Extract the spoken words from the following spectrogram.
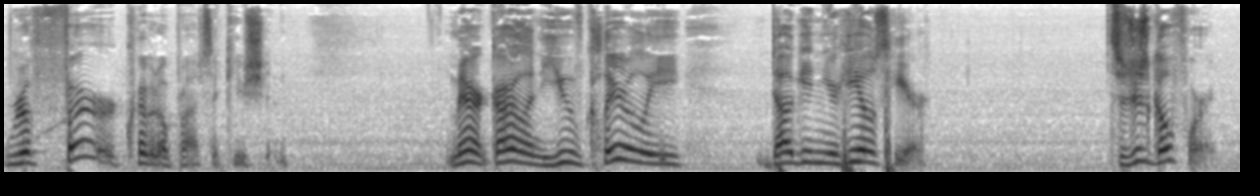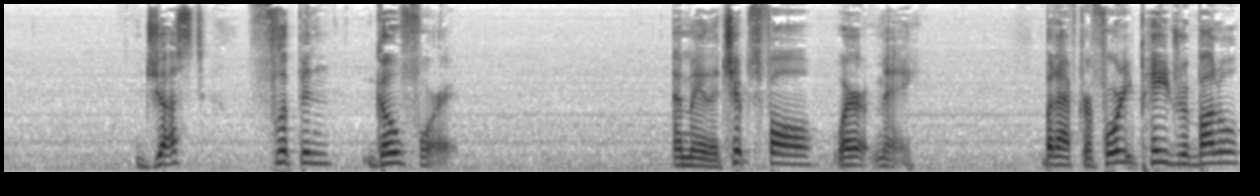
refer criminal prosecution, Merrick Garland, you've clearly dug in your heels here. So just go for it. Just flipping go for it. And may the chips fall where it may. But after a 40 page rebuttal,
